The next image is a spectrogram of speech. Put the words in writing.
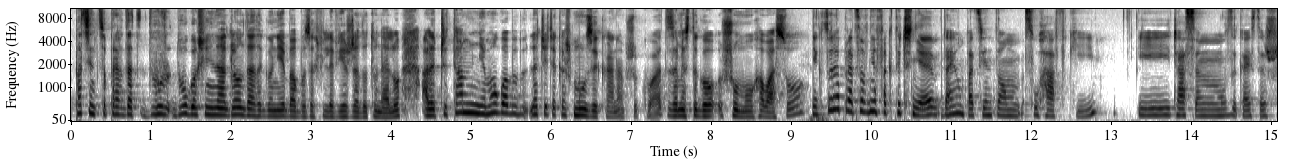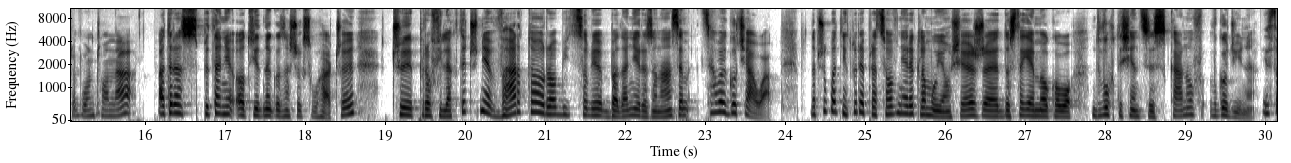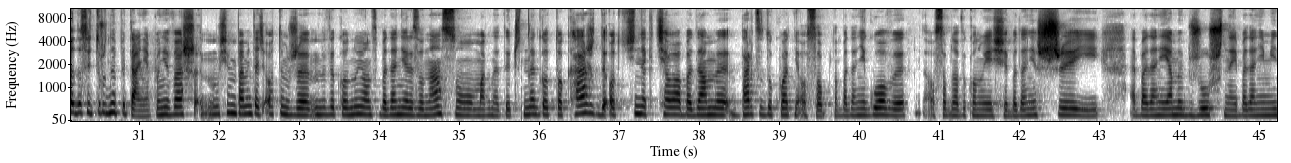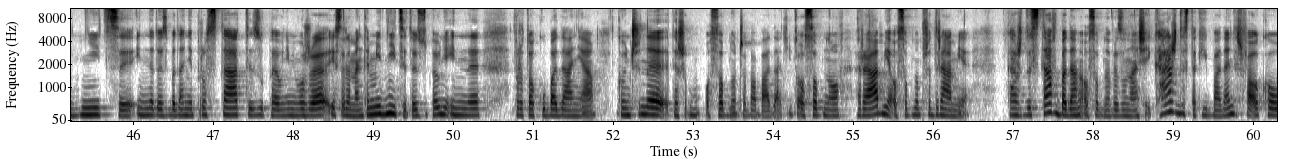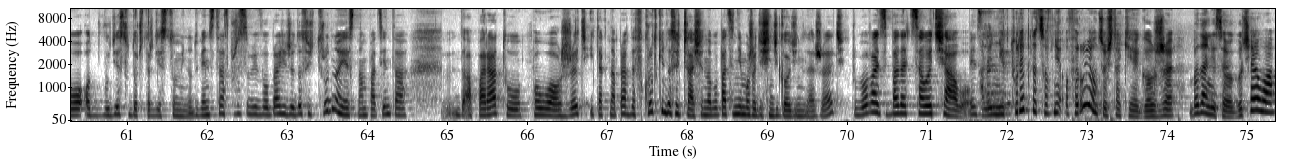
Pacjent co prawda długo się nie nagląda tego nieba, bo za chwilę wjeżdża do tunelu, ale czy tam nie mogłaby lecieć jakaś muzyka na przykład, zamiast tego szumu, hałasu? Niektóre pracownie faktycznie dają pacjentom słuchawki, i czasem muzyka jest też włączona. A teraz pytanie od jednego z naszych słuchaczy. Czy profilaktycznie warto robić sobie badanie rezonansem całego ciała? Na przykład niektóre pracownie reklamują się, że dostajemy około 2000 skanów w godzinę. Jest to dosyć trudne pytanie, ponieważ musimy pamiętać o tym, że my wykonując badanie rezonansu magnetycznego, to każdy odcinek ciała badamy bardzo dokładnie osobno. Badanie głowy osobno wykonuje się badanie szyi, badanie jamy brzusznej, badanie miednicy, inne to jest badanie prostaty zupełnie, mimo że jest elementem miednicy. To jest zupełnie inny protokół badania. Kończyny też osobno trzeba badać i to osobno ramię, osobno przedramię. Każdy staw badamy osobno w rezonansie i każdy z takich badań trwa około od 20 do 40 minut. Więc teraz proszę sobie wyobrazić, że dosyć trudno jest nam pacjenta do aparatu położyć i tak naprawdę w krótkim dosyć czasie, no bo pacjent nie może 10 godzin leżeć, próbować zbadać całe ciało. Więc Ale niektóre pracownie oferują coś takiego, że badanie całego ciała,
